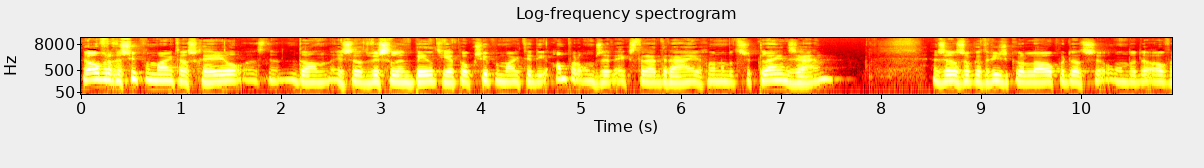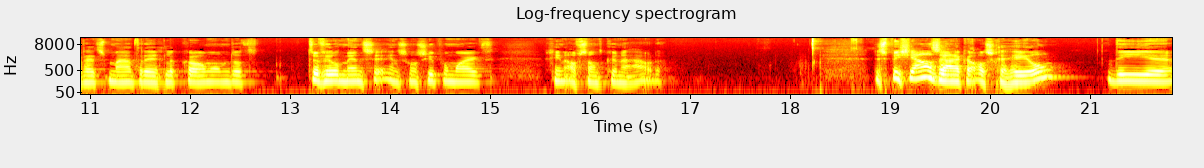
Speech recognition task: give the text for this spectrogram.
De overige supermarkten als geheel, dan is dat wisselend beeld. Je hebt ook supermarkten die amper omzet extra draaien, gewoon omdat ze klein zijn. En zelfs ook het risico lopen dat ze onder de overheidsmaatregelen komen, omdat te veel mensen in zo'n supermarkt geen afstand kunnen houden. De speciaalzaken als geheel, die eh,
